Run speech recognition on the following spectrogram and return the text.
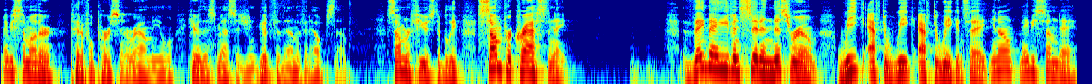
Maybe some other pitiful person around me will hear this message, and good for them if it helps them. Some refuse to believe, some procrastinate. They may even sit in this room week after week after week and say, you know, maybe someday,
